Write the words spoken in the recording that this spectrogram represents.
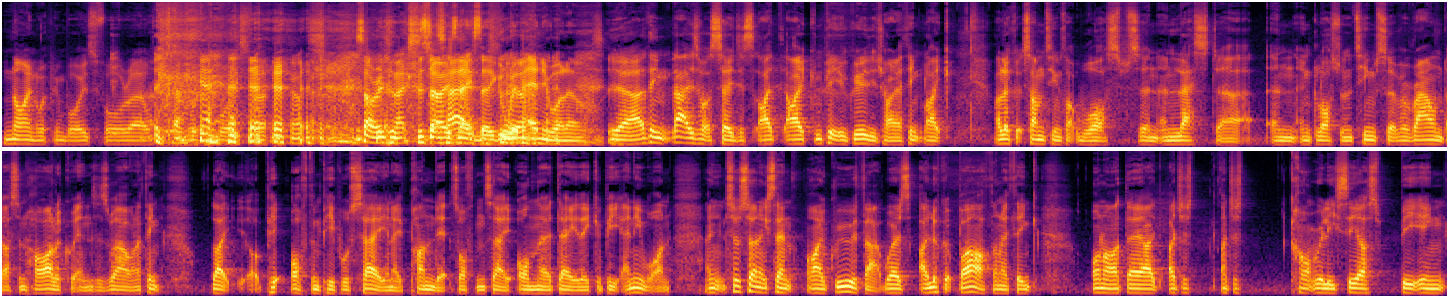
nine whipping boys for uh, ten whipping boys. For, sorry, it's next. Sorry, it's ten. next day. You can whip anyone else. Yeah, I think that is what's so just. I I completely agree with you, Charlie. I think like I look at some teams like Wasps and, and Leicester and, and Gloucester and the teams sort of around us and Harlequins as well. And I think like often people say, you know, pundits often say on their day they could beat anyone, and to a certain extent I agree with that. Whereas I look at Bath and I think on our day I, I just I just can't really see us beating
